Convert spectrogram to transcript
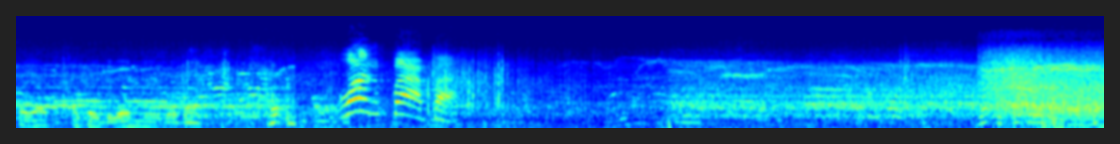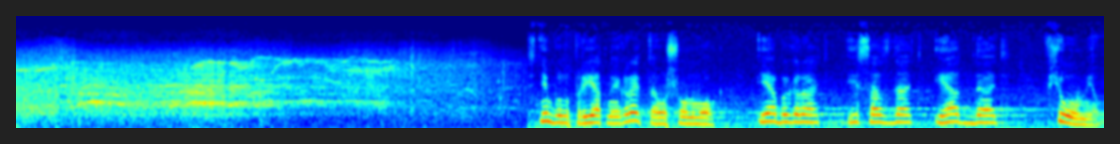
стоят определенные задачи. Ну, Вон папа! С ним было приятно играть, потому что он мог и обыграть, и создать, и отдать. Все умел.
